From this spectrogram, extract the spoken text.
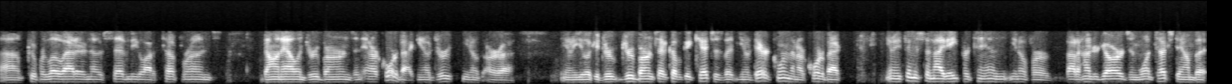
Um, Cooper Lowe added another 70. A lot of tough runs. Don Allen, Drew Burns, and, and our quarterback. You know, Drew. You know, our. Uh, you know, you look at Drew. Drew Burns had a couple good catches, but you know, Derek Quinlan, our quarterback. You know, he finished the night eight for ten. You know, for about a 100 yards and one touchdown, but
